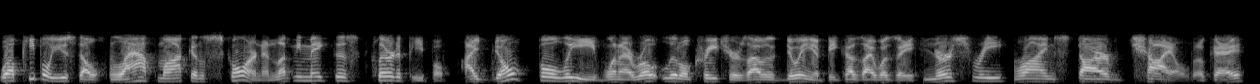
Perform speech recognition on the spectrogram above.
Well, people used to laugh, mock, and scorn. And let me make this clear to people. I don't believe when I wrote Little Creatures, I was doing it because I was a nursery rhyme starved child, okay?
